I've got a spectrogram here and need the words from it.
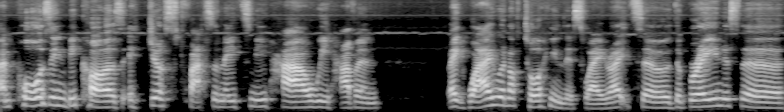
i'm pausing because it just fascinates me how we haven't like why we're not talking this way right? So the brain is the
